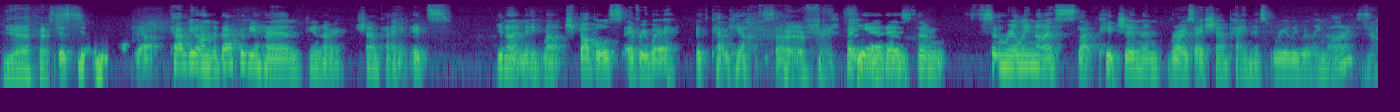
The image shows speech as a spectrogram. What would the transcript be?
Yes. Just caviar, caviar on the back of your hand. You know, champagne. It's you don't need much bubbles everywhere with caviar. So. Perfect. But yeah, there's some some really nice like pigeon and rosé champagne is really really nice. Yum.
